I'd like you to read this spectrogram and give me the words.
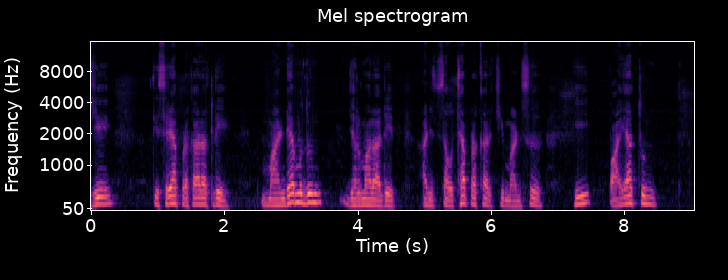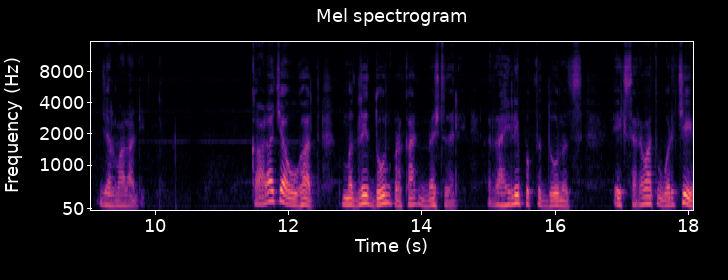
जे तिसऱ्या प्रकारातले मांड्यामधून जन्माला आलेत आणि चौथ्या प्रकारची माणसं ही पायातून जन्माला आली काळाच्या ओघात मधले दोन प्रकार नष्ट झाले. राहिले फक्त दोनच. एक सर्वात वरचे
